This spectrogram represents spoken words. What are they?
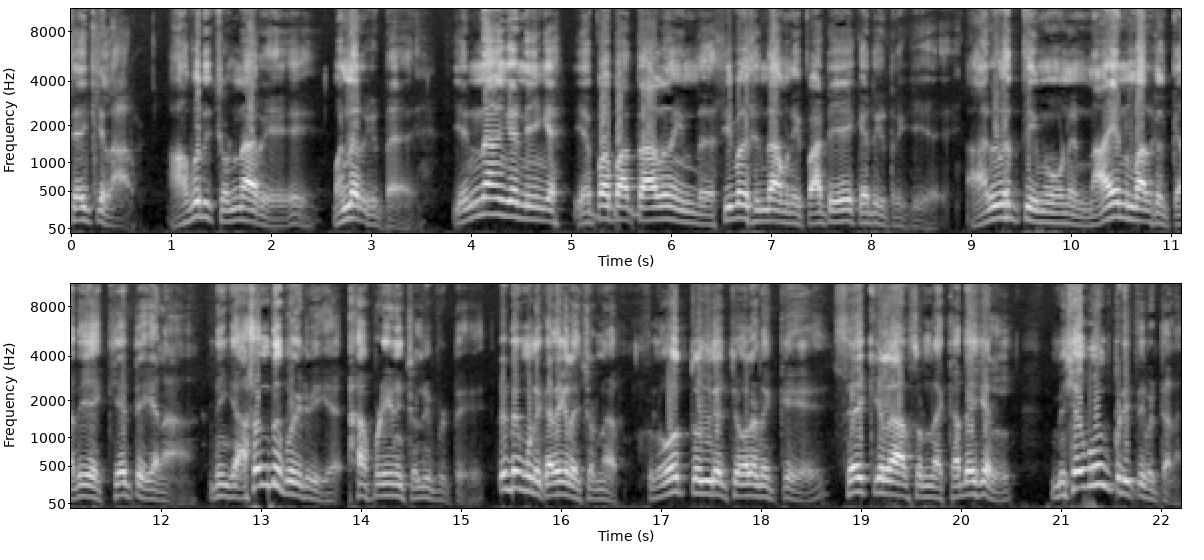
சேக்கிலார் அவர் சொன்னாரு மன்னர்கிட்ட என்னங்க நீங்கள் எப்போ பார்த்தாலும் இந்த சிவ சிந்தாமணி பாட்டையே கேட்டுக்கிட்டு இருக்கீங்க அறுபத்தி மூணு நாயன்மார்கள் கதையை கேட்டீங்கன்னா நீங்கள் அசந்து போயிடுவீங்க அப்படின்னு சொல்லிவிட்டு ரெண்டு மூணு கதைகளை சொன்னார். குலோத்துங்க சோழனுக்கு சேக்கிலார் சொன்ன கதைகள் மிகவும் பிடித்து விட்டன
